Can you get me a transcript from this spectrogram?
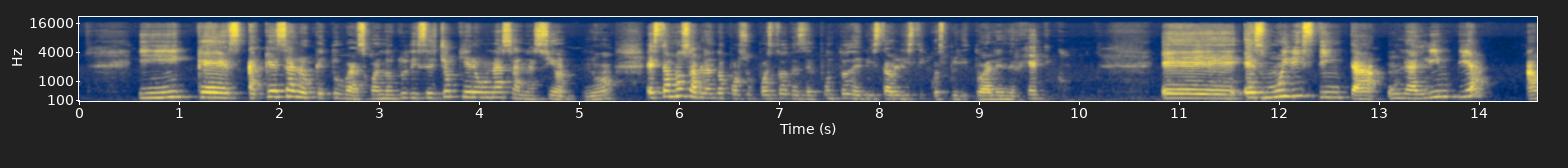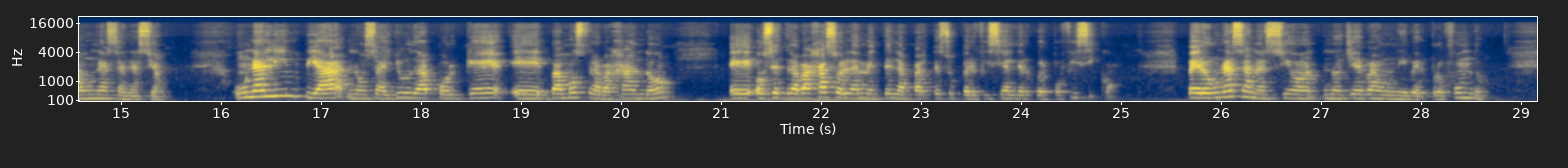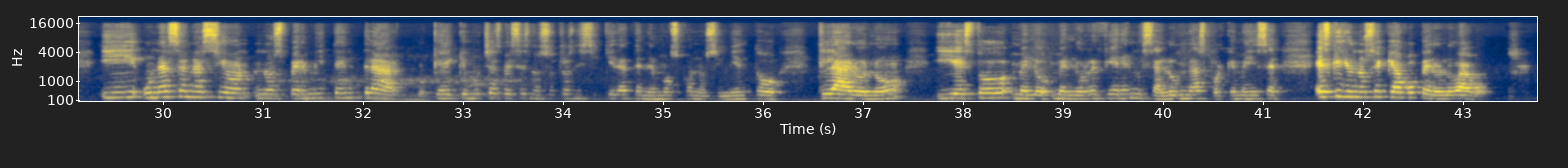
¿Y qué es? ¿A qué es a lo que tú vas cuando tú dices, yo quiero una sanación, ¿no? Estamos hablando, por supuesto, desde el punto de vista holístico, espiritual, energético. Eh, es muy distinta una limpia a una sanación. Una limpia nos ayuda porque eh, vamos trabajando eh, o se trabaja solamente en la parte superficial del cuerpo físico, pero una sanación nos lleva a un nivel profundo. Y una sanación nos permite entrar, porque que muchas veces nosotros ni siquiera tenemos conocimiento claro, ¿no? Y esto me lo, me lo refieren mis alumnas porque me dicen, es que yo no sé qué hago, pero lo hago.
